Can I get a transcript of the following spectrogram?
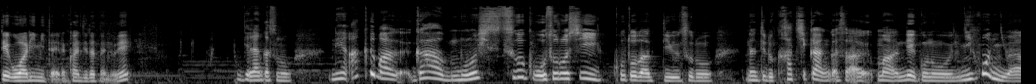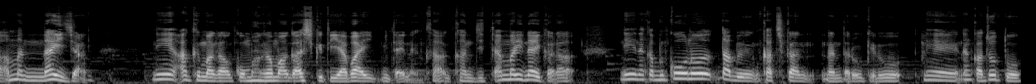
で終わりみたいな感じだったんだよね。で、なんかその、ね、悪魔がものすごく恐ろしいことだっていう、その、なんていうの、価値観がさ、まあね、この、日本にはあんまないじゃん。ね、悪魔がこう、まがまがしくてやばいみたいなさ、感じってあんまりないから、ね、なんか向こうの多分価値観なんだろうけど、ね、なんかちょっと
